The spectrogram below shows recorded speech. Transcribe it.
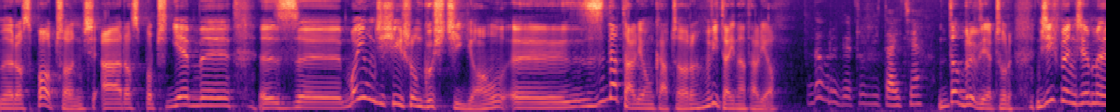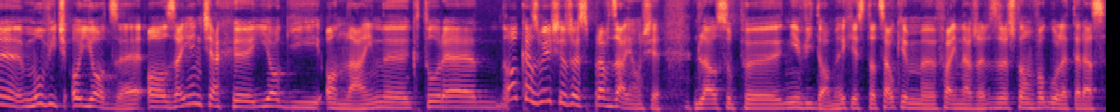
rozpocząć, a rozpoczniemy z moją dzisiejszą gościną Y, z Natalią Kaczor. Witaj Natalio. Dobry wieczór, witajcie. Dobry wieczór. Dziś będziemy mówić o jodze, o zajęciach jogi online, które no, okazuje się, że sprawdzają się dla osób niewidomych. Jest to całkiem fajna rzecz. Zresztą w ogóle teraz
